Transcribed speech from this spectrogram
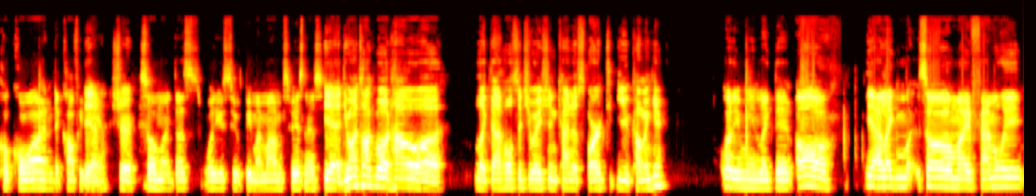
cocoa and the coffee Yeah, sure. So my that's what used to be my mom's business. Yeah. Do you want to talk about how uh like that whole situation kind of sparked you coming here? What do you mean, like the? Oh, yeah, like so. My family,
